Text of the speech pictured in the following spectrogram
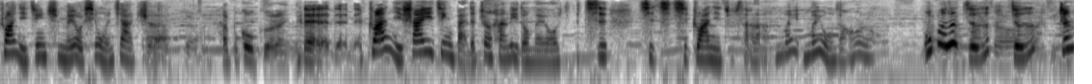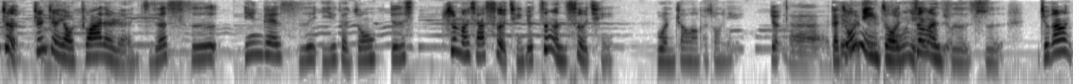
抓你进去没有新闻价值了，对啊，还不够格了你。对对对，抓你杀一儆百的震撼力都没有，去去去去抓你做啥了？没没用上了。我觉得就是就是真正真正要抓的人，其实是应该是以搿种就是专门写色情，就真的是色情文章的搿种人，就搿种人就真的是是，就讲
